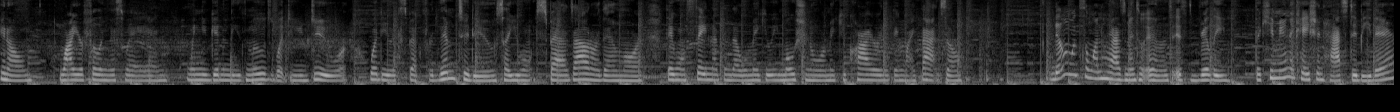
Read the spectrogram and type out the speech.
you know, why you're feeling this way and when you get in these moods, what do you do or what do you expect for them to do so you won't spaz out on them or they won't say nothing that will make you emotional or make you cry or anything like that. So, dealing with someone who has mental illness is really the communication has to be there,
